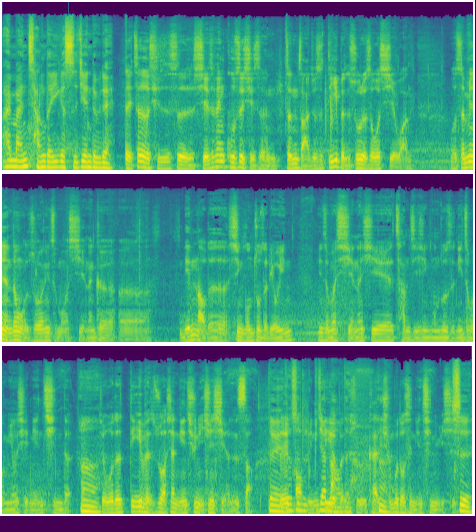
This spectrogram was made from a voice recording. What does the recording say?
还蛮长的一个时间，对不对？对，这个其实是写这篇故事其实很挣扎，就是第一本书的时候我写完，我身边人跟我说你怎么写那个呃。年老的性工作者刘英，你怎么写那些残疾性工作者？你怎么没有写年轻的？嗯，就我的第一本书好像年轻女性写很少，对，所以宝平第二本书开始全部都是年轻女性。是，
